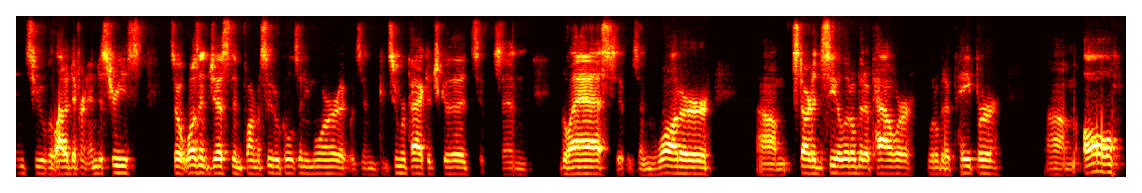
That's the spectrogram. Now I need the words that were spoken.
into a lot of different industries. So it wasn't just in pharmaceuticals anymore. It was in consumer packaged goods. It was in glass. It was in water. Um, started to see a little bit of power, a little bit of paper. Um, all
